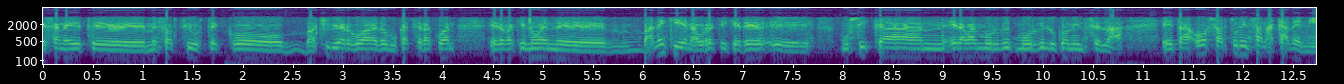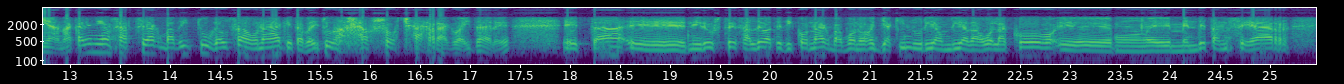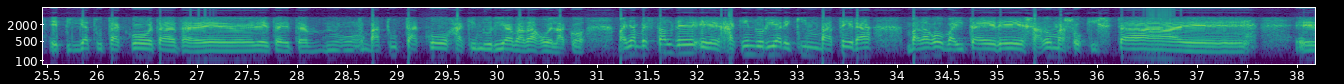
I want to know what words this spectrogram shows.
esan edet e, mezortzi urteko batxilergoa edo bukatzerakoan erabaki nuen e, banekien aurretik ere e, musikan erabat murgilduko nintzela. Eta hor sartu nintzen akademian. Akademian sartzeak baditu gauza onak eta baditu gauza oso txarrak baita ere. Eta e, nire ustez alde batetik onak ba, bueno, jakinduria ondia dagoelako e, mendetan zehar e, pilatutako eta, eta e, eta, eta mm, batutako jakinduria badagoelako. Baina bestalde e, jakinduriarekin batera badago baita ere sadomasokista e, e,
